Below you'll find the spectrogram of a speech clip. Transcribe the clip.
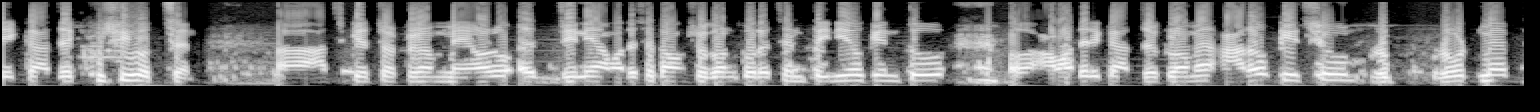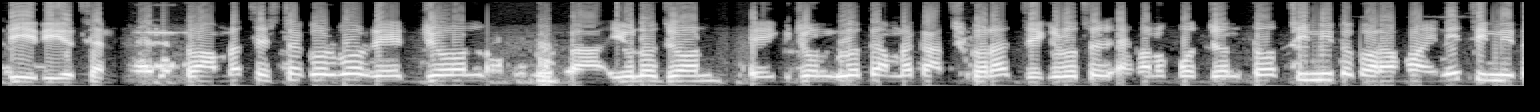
এই কাজে খুশি হচ্ছেন। আজকে চট্টগ্রাম মেয়র যিনি আমাদের সাথে অংশগ্রহণ করেছেন, তিনিও কিন্তু আমাদের কার্যক্রমে আরও কিছু রোড ম্যাপ দিয়ে দিয়েছেন। তো আমরা চেষ্টা করব রেড জোন ইউলো জোন এই জোনগুলোতে আমরা কাজ করা যেগুলো এখনও পর্যন্ত চিহ্নিত করা হয়নি। চিহ্নিত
